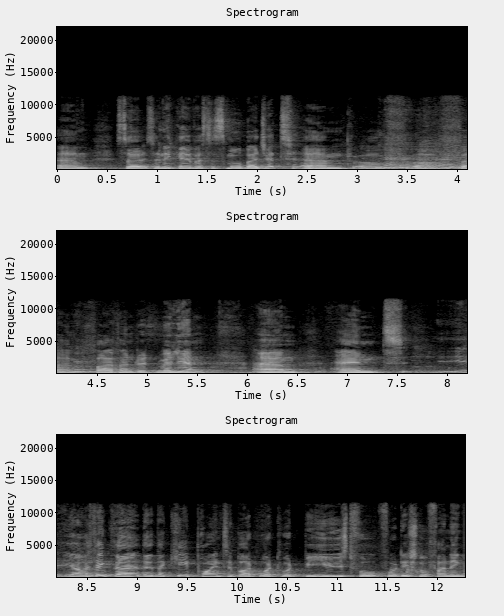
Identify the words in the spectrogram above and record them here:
Um, so, so Nick gave us a small budget um, of, of um, 500 million. Um, and know, I think the, the, the, key point about what would be used for, for additional funding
